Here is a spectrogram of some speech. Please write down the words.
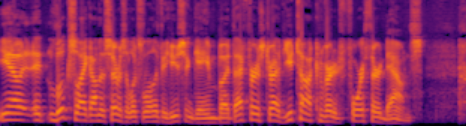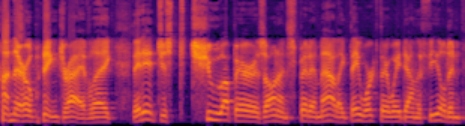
you know, it, looks like on the surface it looks a little like the Houston game, but that first drive, Utah converted four third downs on their opening drive. Like they didn't just chew up Arizona and spit them out. Like they worked their way down the field, and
